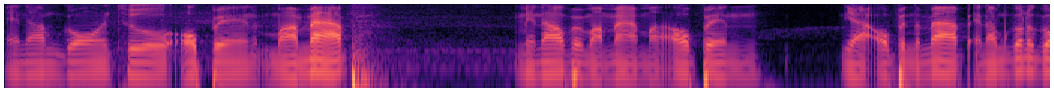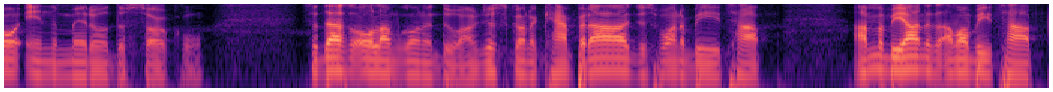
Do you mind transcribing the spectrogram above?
And I'm going to open my map. I mean, I open my map. I open, yeah, open the map, and I'm gonna go in the middle of the circle. So that's all I'm gonna do. I'm just gonna camp it out. I just want to be top. I'm gonna be honest. I'm gonna be top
